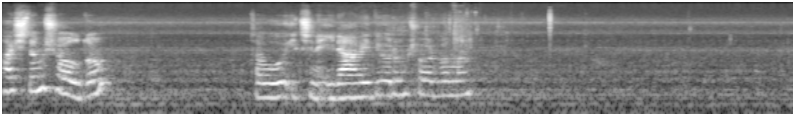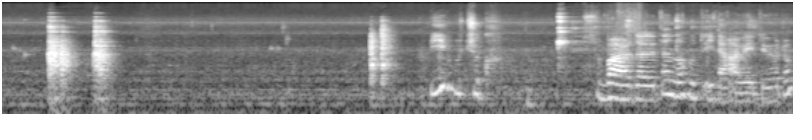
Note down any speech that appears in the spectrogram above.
Haşlamış olduğum tavuğu içine ilave ediyorum çorbamın. Bir buçuk su bardağı da nohut ilave ediyorum.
